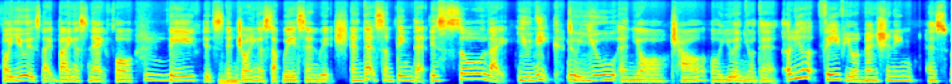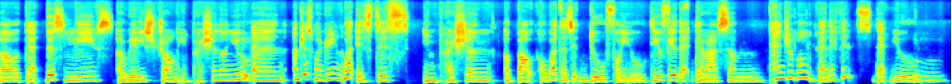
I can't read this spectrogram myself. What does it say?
For you, it's like buying a snack. For mm. Faith, it's enjoying a Subway sandwich. And that's something that is so like unique to you and your child or you and your dad. Earlier, Faith, you were mentioning as well that this leaves a really strong impression on you. And I'm just wondering, what is this impression about or what does it do for you? Do you feel that there are some tangible benefits that you hmm.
